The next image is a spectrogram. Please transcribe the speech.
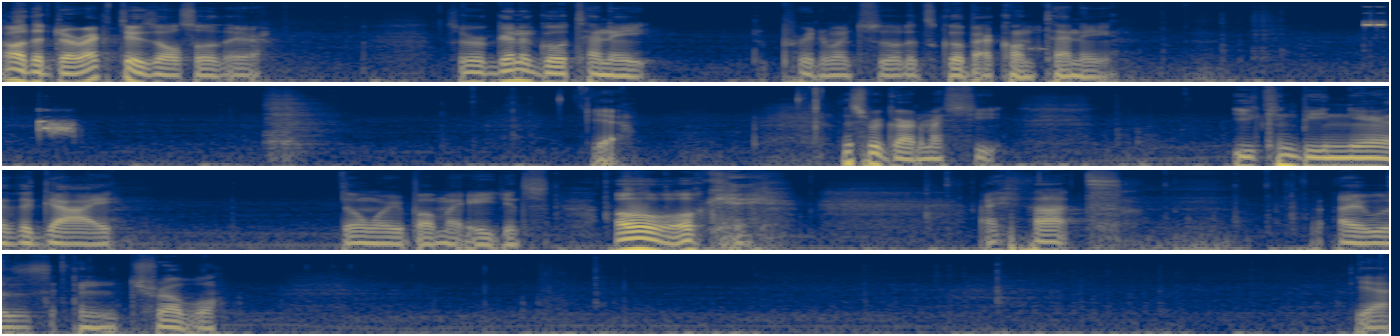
Oh, the director is also there. So we're gonna go 10-8 pretty much. So let's go back on 10-8. Yeah. Disregard my seat. You can be near the guy don't worry about my agents. Oh, okay. I thought I was in trouble. Yeah.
